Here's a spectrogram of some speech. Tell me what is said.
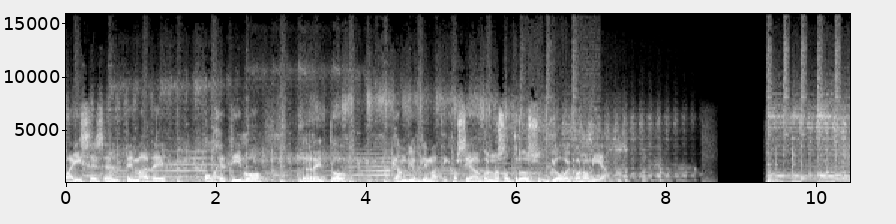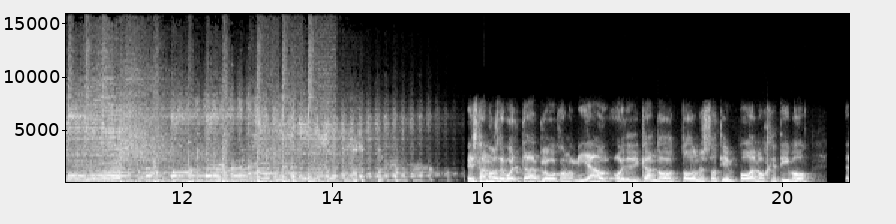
países el tema de objetivo, reto cambio climático. Sigan con nosotros Globo Economía. Estamos de vuelta, Globo Economía, hoy dedicando todo nuestro tiempo al objetivo eh,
